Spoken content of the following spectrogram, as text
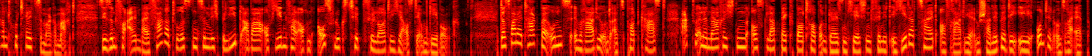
kurzerhand Hotelzimmer gemacht. Sie sind vor allem bei Fahrradtouristen ziemlich beliebt, aber auf jeden Fall auch ein Ausflugstipp für Leute hier aus der Umgebung. Das war der Tag bei uns im Radio und als Podcast. Aktuelle Nachrichten aus Gladbeck, Bottrop und Gelsenkirchen findet ihr jederzeit auf radio und in unserer App.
